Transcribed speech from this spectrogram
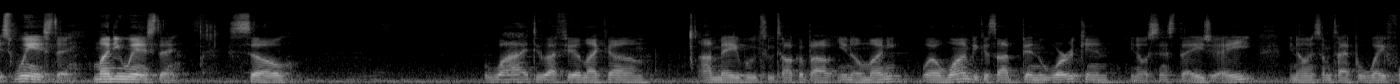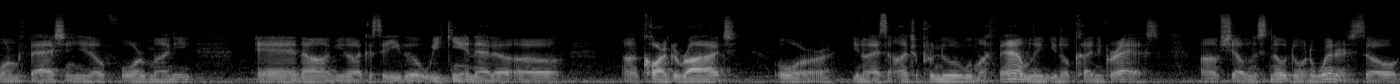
it's Wednesday, Money Wednesday. So why do I feel like um, I'm able to talk about, you know, money? Well, one, because I've been working, you know, since the age of eight, you know, in some type of way, form, fashion, you know, for money. And, um, you know, like I say, either a weekend at a, a, a car garage or, you know, as an entrepreneur with my family, you know, cutting grass. Um, shoveling snow during the winter. So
